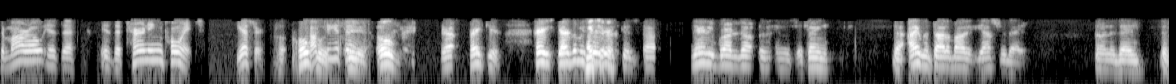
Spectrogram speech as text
tomorrow is the is the turning point. Yes, sir. Ho- Hopefully, to you soon. is over. Yeah, thank you. Hey guys, let me Right, say sir. this because uh, Danny brought it up, and, and it's a thing that I even thought about it yesterday during the day. The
